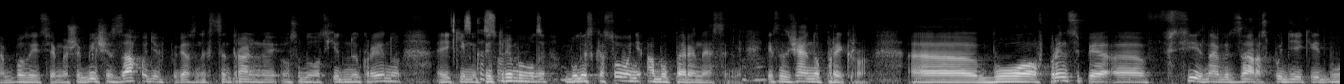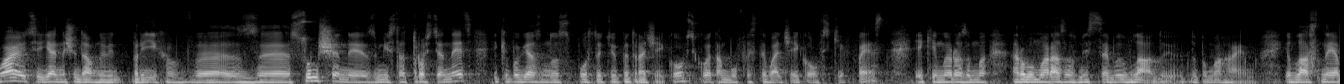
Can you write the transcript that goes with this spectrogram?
ем, позиціями, що більшість заходів, пов'язаних з центральною, особливо східною Україною, які ми підтримували, були скасовані або перенесені. І це звичайно прикро. Е, бо, в принципі, е, всі навіть зараз події, які відбуваються, я нещодавно приїхав е, з Сумщини, з міста Тростянець, яке пов'язано з постаттю Петра Чайковського. Там був фестиваль Чайковський фест, який ми робимо разом з місцевою владою, допомагаємо. І власне.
